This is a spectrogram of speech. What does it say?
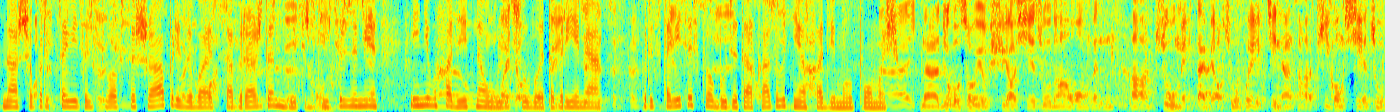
Наше представительство в США призывает сограждан быть бдительными и не выходить на улицу в это время. Представительство будет оказывать необходимую помощь. 提供协助。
